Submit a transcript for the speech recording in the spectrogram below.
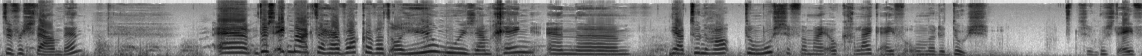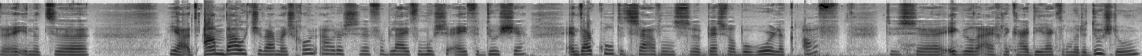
te verstaan ben. Uh, dus ik maakte haar wakker, wat al heel moeizaam ging. En uh, ja, toen, toen moest ze van mij ook gelijk even onder de douche. Ze moest even in het, uh, ja, het aanbouwtje waar mijn schoonouders uh, verblijven, moest ze even douchen. En daar koelt het s'avonds uh, best wel behoorlijk af. Dus ik wilde eigenlijk haar direct onder de douche doen.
